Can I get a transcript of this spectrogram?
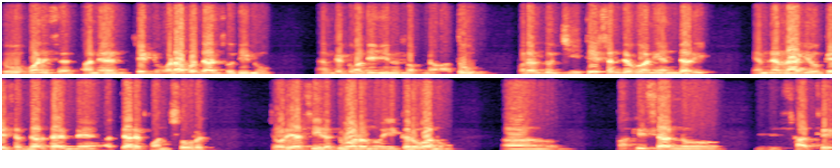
તો પણ અને ઠેક વડાપ્રધાન સુધીનું, એમ કે ગાંધીજીનું સ્વપ્ન હતું. પરંતુ જે તે સંજોગોની અંદર એમને લાગ્યું કે સરદાર સાહેબને અત્યારે પાંચસો ચોર્યાસી રજવાડોનું એ કરવાનું પાકિસ્તાનનું સાથે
